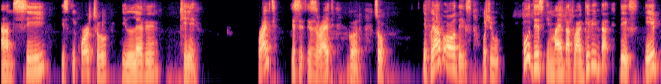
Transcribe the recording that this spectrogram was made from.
and c is equal to 11k right? This is this is right? Good. So if we have all this we should put this in mind that we are given that this a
